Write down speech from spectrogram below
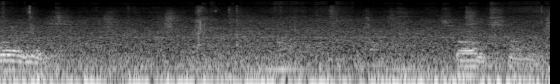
kolay gelsin. Sağ olasın abi.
